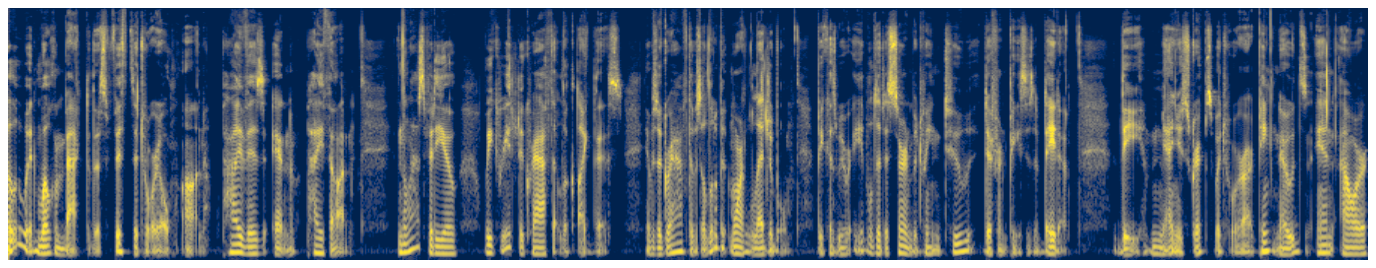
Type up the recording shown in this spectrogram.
Hello and welcome back to this fifth tutorial on PyVis and Python. In the last video, we created a graph that looked like this. It was a graph that was a little bit more legible because we were able to discern between two different pieces of data. The manuscripts, which were our pink nodes, and our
